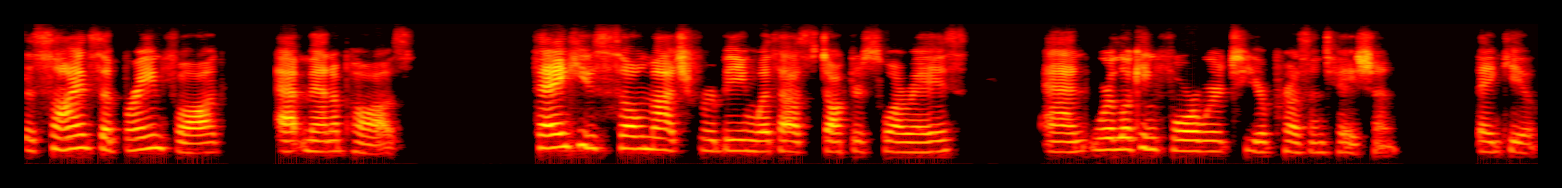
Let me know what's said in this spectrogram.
the science of brain fog at menopause. Thank you so much for being with us, Dr. Soares, and we're looking forward to your presentation. Thank you.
